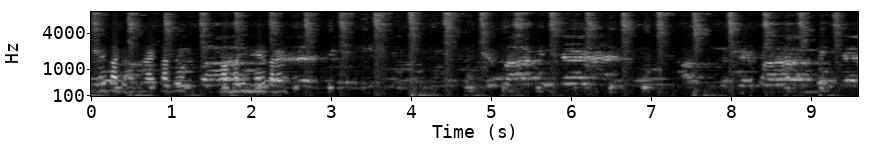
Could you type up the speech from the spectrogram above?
ਸ਼ੇਅਰ ਕਰ ਦਿਓ ਸਬਸਕ੍ਰਾਈਬ ਕਰ ਦਿਓ। ਬਾਬਾ ਜੀ ਮਿਹਰ ਕਰਨ। ਲੋ ਸੰਗਤ ਜੀ ਉਹ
